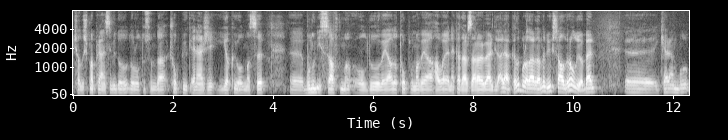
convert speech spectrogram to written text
çalışma prensibi doğrultusunda çok büyük enerji yakıyor olması, bunun israf mı olduğu veya da topluma veya havaya ne kadar zarar verdiği alakalı buralardan da büyük saldırı oluyor. Ben Kerem bu,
